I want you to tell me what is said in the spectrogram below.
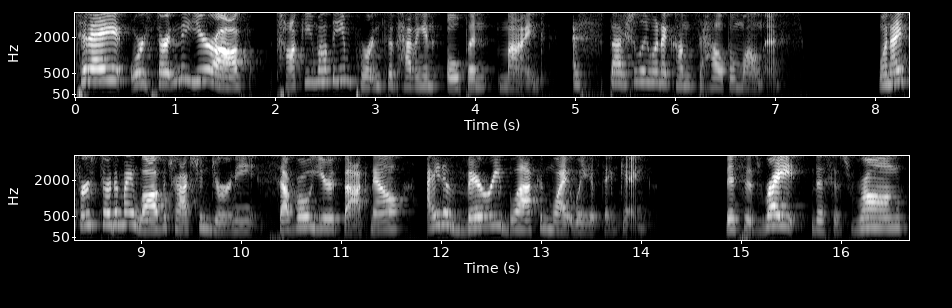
Today, we're starting the year off talking about the importance of having an open mind, especially when it comes to health and wellness. When I first started my law of attraction journey several years back now, I had a very black and white way of thinking. This is right, this is wrong,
